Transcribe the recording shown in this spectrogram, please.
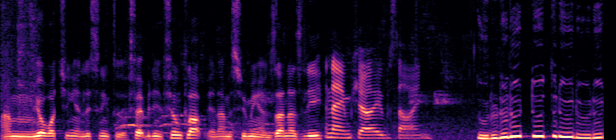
Um, you're watching and listening to Fat Bidin Film Club, and I'm assuming I'm Zan Azlee. And I'm Shah. Doo-doo-doo-doo-doo-doo-doo-doo.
